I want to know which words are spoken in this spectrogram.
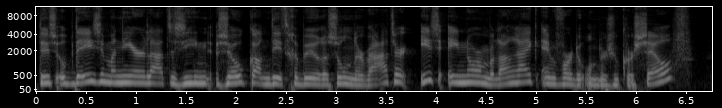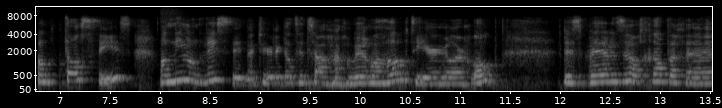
Dus op deze manier laten zien, zo kan dit gebeuren zonder water... is enorm belangrijk. En voor de onderzoekers zelf... Fantastisch. Want niemand wist dit natuurlijk, dat dit zou gaan gebeuren. We hoopten hier heel erg op. Dus we hebben het wel grappig. eh,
